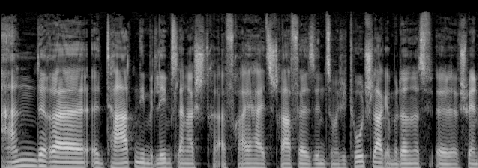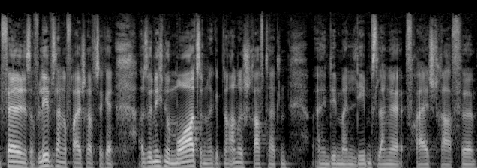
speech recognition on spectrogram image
andere äh, Taten, die mit lebenslanger Stra Freiheitsstrafe sind, zum Beispiel Totschlag in besonders äh, schweren Fällen ist auf lebenslange Freiheitsstrafe zu erkennen. Also nicht nur Mord, sondern es gibt noch andere Straftaten, in denen man lebenslange Freiheitsstrafe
